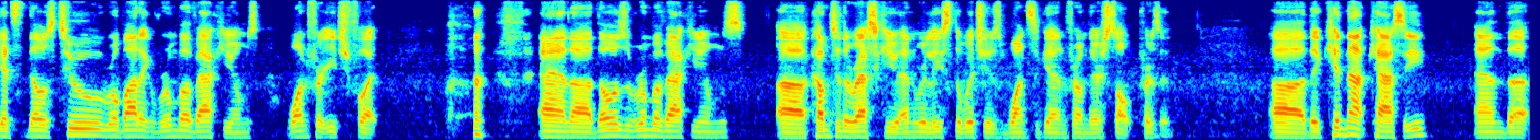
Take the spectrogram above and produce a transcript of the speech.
gets those two robotic Roomba vacuums, one for each foot. and uh, those Roomba vacuums uh, come to the rescue and release the witches once again from their salt prison. Uh, they kidnap Cassie, and the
